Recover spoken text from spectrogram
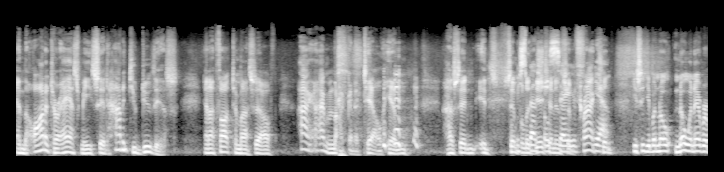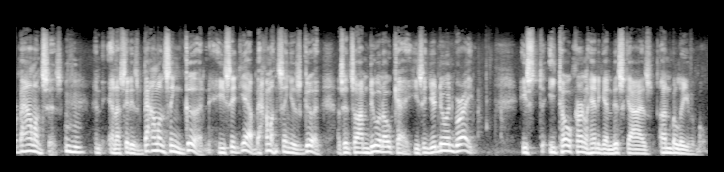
And the auditor asked me, he said, How did you do this? And I thought to myself, I, I'm not going to tell him. I said, It's simple addition and subtraction. yeah. He said, Yeah, but no, no one ever balances. And, and I said, Is balancing good? He said, Yeah, balancing is good. I said, So I'm doing okay. He said, You're doing great. He's, he told Colonel Hennigan, This guy's unbelievable.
